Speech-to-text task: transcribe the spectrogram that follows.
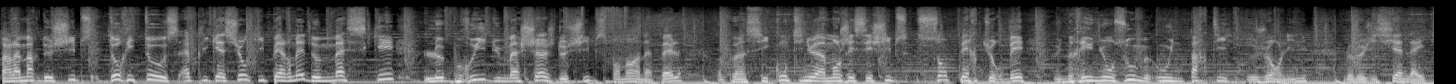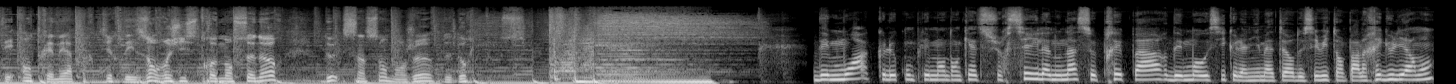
par la marque de chips Doritos, application qui permet de masquer le bruit du mâchage de chips pendant un appel. On peut ainsi continuer à manger ses chips sans perturber une réunion Zoom ou une partie de jeu en ligne. Le logiciel a été entraîné à partir des enregistrements sonores de 500 mangeurs de Doritos. Des mois que le complément d'enquête sur Cyril Hanouna se prépare, des mois aussi que l'animateur de C8 en parle régulièrement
